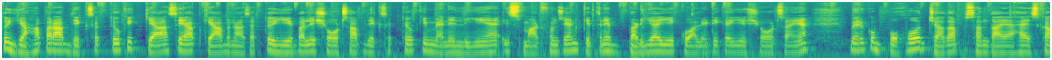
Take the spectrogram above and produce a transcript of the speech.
तो यहाँ पर आप देख सकते हो कि क्या से आप क्या बना सकते हो, ये वाले शॉर्ट्स आप देख सकते हो कि मैंने लिए हैं इस स्मार्टफ़ोन से एंड कितने बढ़िया ये क्वालिटी का ये शॉर्ट्स आए हैं। मेरे को बहुत ज़्यादा पसंद आया है इसका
